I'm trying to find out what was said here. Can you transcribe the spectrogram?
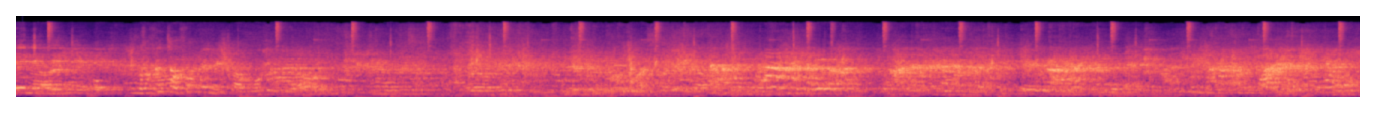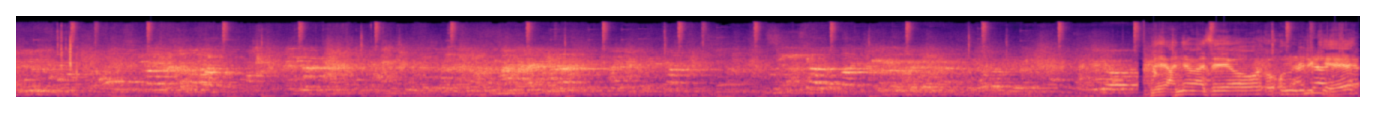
네네네네. 그럼 한참 후배니까 모르고요. 네, 안녕하세요. 오늘 이렇게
